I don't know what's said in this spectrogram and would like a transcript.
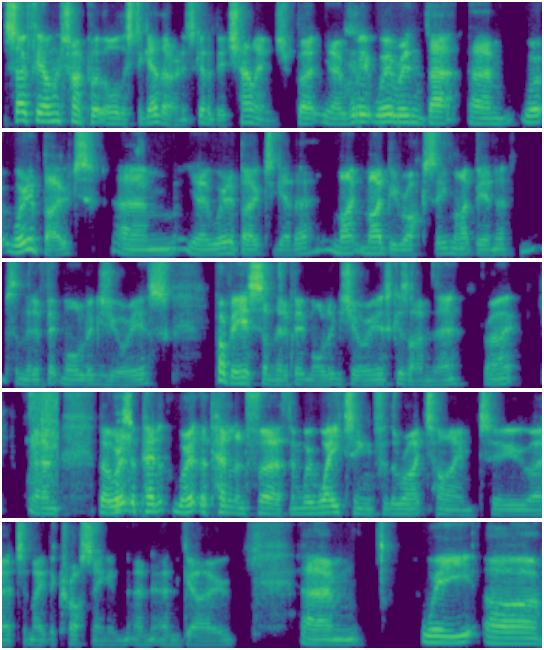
Sophie, I'm going to try and put all this together, and it's going to be a challenge. But you know, we're, we're in that um, we're, we're, in a boat. Um, you know, we're in a boat together. Might might be Roxy, might be in a, something a bit more luxurious probably is something a bit more luxurious because I'm there, right? Um, but we're at the Pen- we're at the Pentland Firth, and we're waiting for the right time to uh, to make the crossing and and, and go. Um, we are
